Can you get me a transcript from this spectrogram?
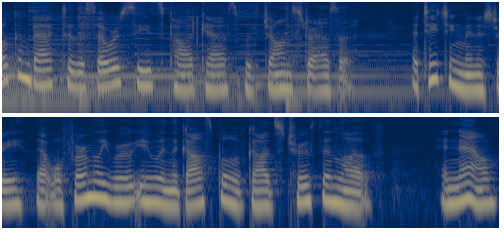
Welcome back to the Sower Seeds podcast with John Straza, a teaching ministry that will firmly root you in the gospel of God's truth and love. And now,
